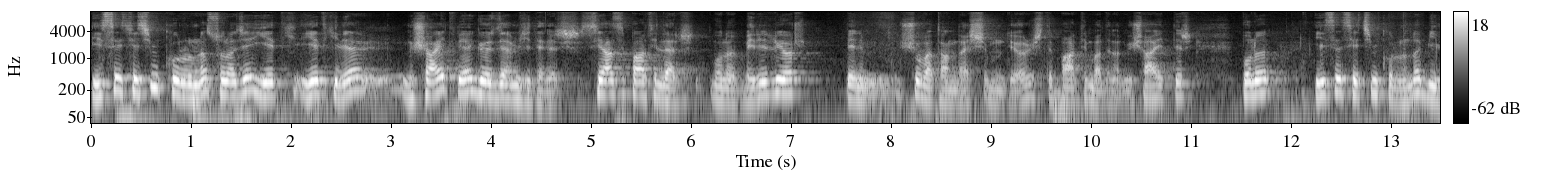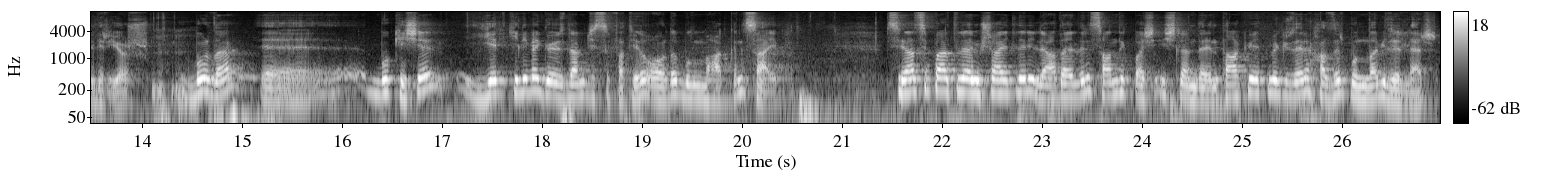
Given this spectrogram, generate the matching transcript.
İlçe seçim kuruluna sunacağı yetki, yetkiliye müşahit veya gözlemci denir. Siyasi partiler bunu belirliyor. Benim şu vatandaşım diyor, işte partim adına müşahittir. Bunu ilçe seçim kurulunda bildiriyor. Burada e, bu kişi yetkili ve gözlemci sıfatıyla orada bulunma hakkını sahip. Siyasi partiler müşahitleriyle adayları sandık başı işlemlerini takip etmek üzere hazır bulunabilirler.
